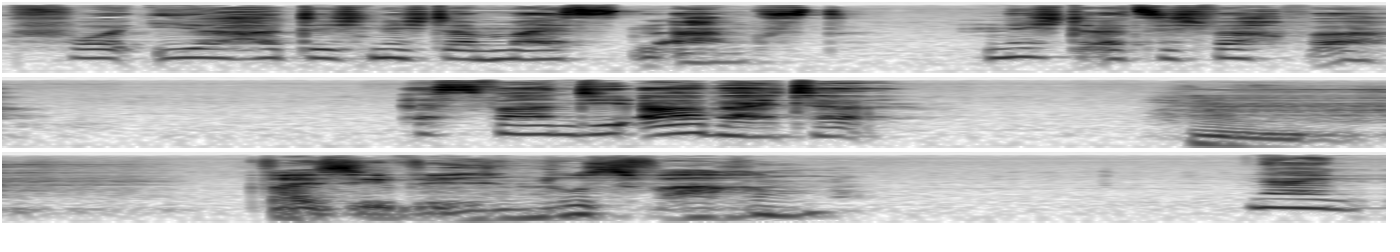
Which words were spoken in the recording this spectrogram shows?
vor ihr hatte ich nicht am meisten Angst. Nicht als ich wach war. Es waren die Arbeiter. Hm, weil sie willenlos waren? Nein,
